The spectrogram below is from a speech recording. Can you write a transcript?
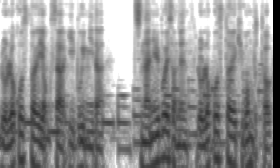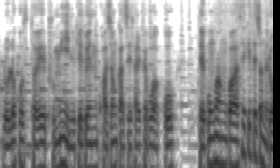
롤러코스터의 역사 2부입니다. 지난 1부에서는 롤러코스터의 기원부터 롤러코스터의 붐이 일게 된 과정까지 살펴보았고 대공황과 세계대전으로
